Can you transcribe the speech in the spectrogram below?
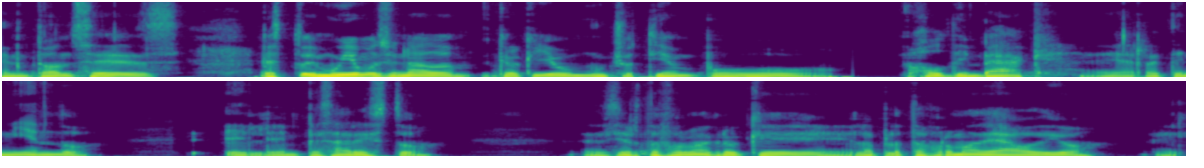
Entonces, estoy muy emocionado. Creo que llevo mucho tiempo holding back, eh, reteniendo el empezar esto. De cierta forma, creo que la plataforma de audio, el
